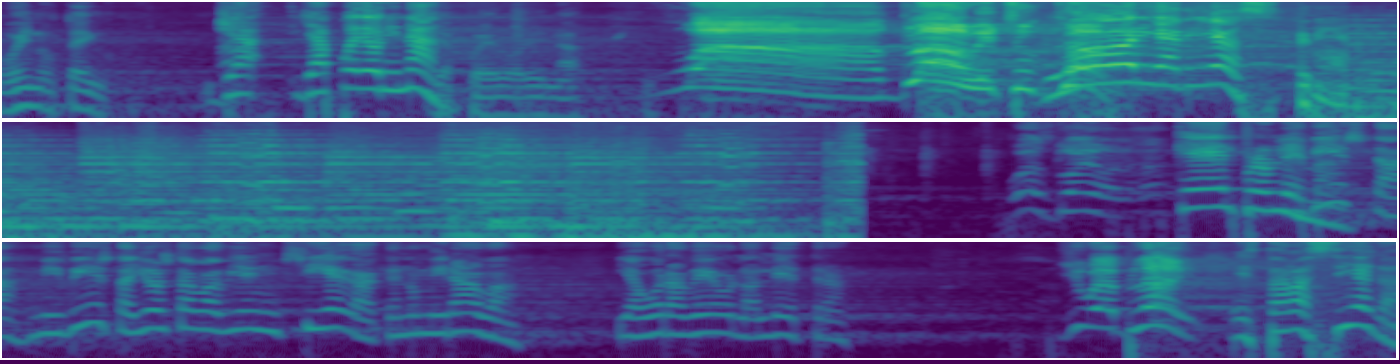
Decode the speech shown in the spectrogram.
Hoy no tengo. Ya, ya puede Ya orinar. puedo orinar. Wow! Glory to God. Gloria a Dios. ¿Qué es el Mi problema? vista, mi vista, yo estaba bien ciega, que no miraba. Y ahora veo la letra. You were blind. Estaba ciega.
